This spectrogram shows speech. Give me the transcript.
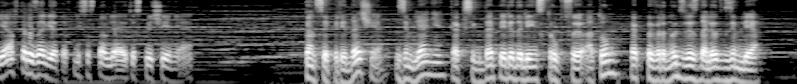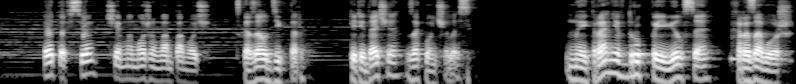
и авторы заветов не составляют исключения. В конце передачи земляне, как всегда, передали инструкцию о том, как повернуть звездолет к Земле. Это все, чем мы можем вам помочь. – сказал диктор. Передача закончилась. На экране вдруг появился Хразовож.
